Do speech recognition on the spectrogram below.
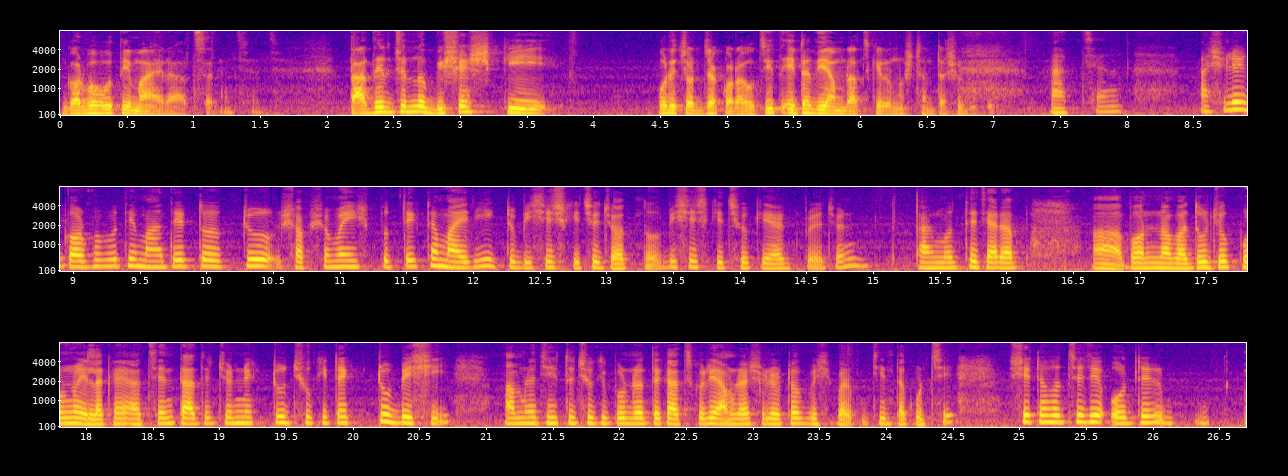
গর্ভবতী মায়েরা আছেন আচ্ছা আচ্ছা। তাদের জন্য বিশেষ কি পরিচর্যা করা উচিত? এটা দিয়ে আমরা আজকের অনুষ্ঠানটা শুরু করি। আচ্ছা। আসলে গর্ভবতী মাদের তো একটু সবসময় প্রত্যেকটা মায়েরই একটু বিশেষ কিছু যত্ন, বিশেষ কিছু কেয়ার প্রয়োজন। তার মধ্যে যারা বন্যা বা দুর্যোগপূর্ণ এলাকায় আছেন, তাদের জন্য একটু ঝুঁকিটা একটু বেশি। আমরা যেহেতু ঝুঁকিপূর্ণতে কাজ করি, আমরা আসলে ওটাও বেশিবার চিন্তা করছি। সেটা হচ্ছে যে ওদের,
